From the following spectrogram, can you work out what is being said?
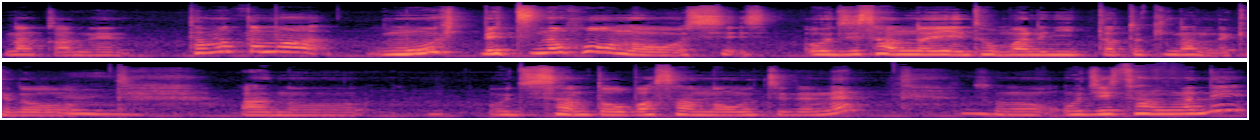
なんかねたまたまもう別の方のしおじさんの家に泊まりに行った時なんだけど、うん。あのおじさんとおばさんのお家でね、うん。そのおじさんがね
